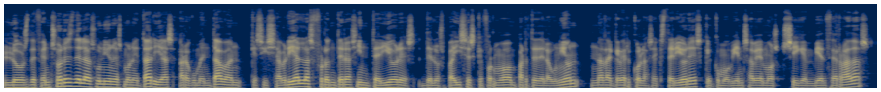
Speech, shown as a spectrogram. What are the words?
Los defensores de las uniones monetarias argumentaban que si se abrían las fronteras interiores de los países que formaban parte de la Unión, nada que ver con las exteriores, que como bien sabemos siguen bien cerradas,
